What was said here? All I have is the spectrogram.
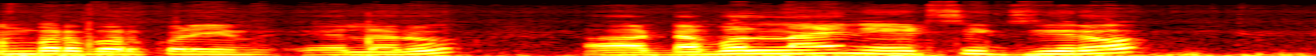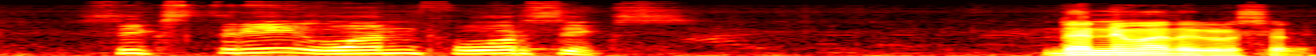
ನಂಬರ್ ಬರ್ಕೊಳ್ಳಿ ಎಲ್ಲರೂ. Double nine eight six zero six three one four six ಧನ್ಯವಾದಗಳು ಸರ್.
